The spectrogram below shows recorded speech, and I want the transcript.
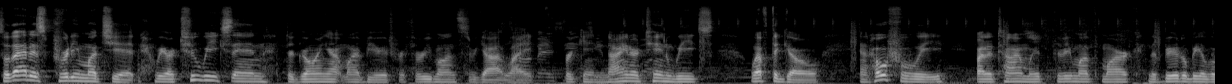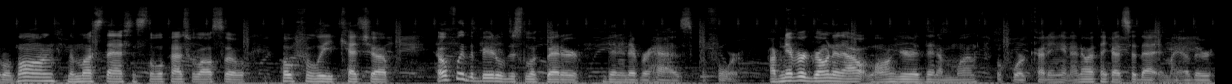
So that is pretty much it. We are two weeks in to growing out my beard for three months. We got like freaking nine or 10 weeks left to go. And hopefully by the time we're at the three month mark, the beard will be a little long. The mustache and stubble patch will also hopefully catch up. Hopefully the beard will just look better than it ever has before. I've never grown it out longer than a month before cutting it. I know I think I said that in my other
